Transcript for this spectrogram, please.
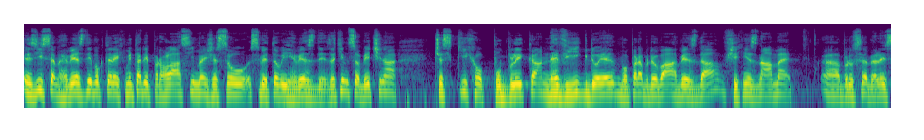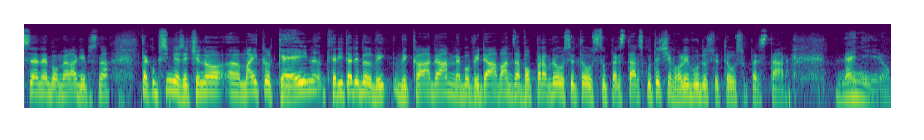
Jezdí sem hvězdy, o kterých my tady prohlásíme, že jsou světové hvězdy. Zatímco většina českého publika neví, kdo je opravdová hvězda. Všichni známe Eh, Bruce Willise nebo Mela Gibsona, tak upřímně řečeno eh, Michael Caine, který tady byl vy, vykládán nebo vydáván za opravdovou světovou superstar, skutečně v Hollywoodu světovou superstar není. Jo.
